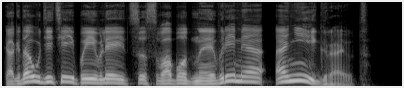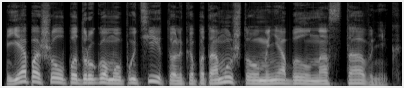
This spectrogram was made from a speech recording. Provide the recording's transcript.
Когда у детей появляется свободное время, они играют. Я пошел по другому пути только потому, что у меня был наставник.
